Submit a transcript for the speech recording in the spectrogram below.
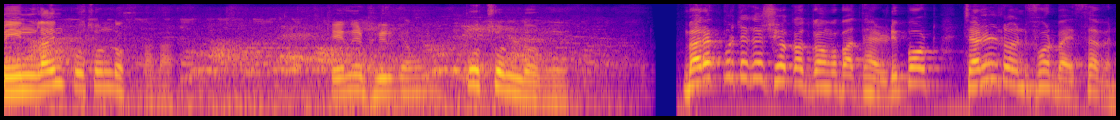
মেন লাইন প্রচণ্ড খারাপ। ট্রেনের ভিড় কেমন? প্রচণ্ড ভিড়। ব্যারাকপুর থেকে সৈকত গঙ্গোপাধ্যায়ের report channel twenty four by seven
